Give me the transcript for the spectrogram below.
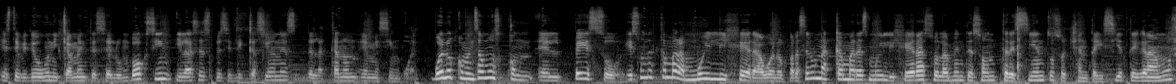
Este video únicamente es el unboxing y las especificaciones de la Canon M50. Bueno, comenzamos con el peso. Es una cámara muy ligera. Bueno, para ser una cámara es muy ligera, solamente son 387 gramos.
